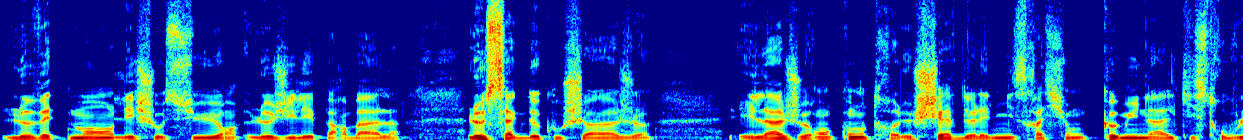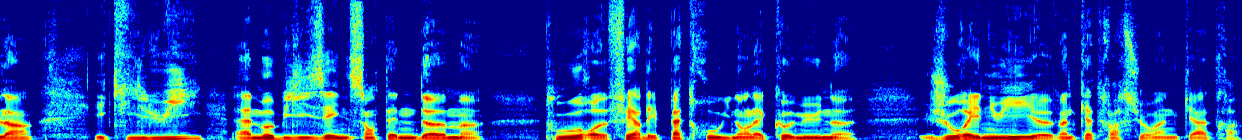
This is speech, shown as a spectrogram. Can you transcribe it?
le vêtement, les chaussures, le gilet pare-balles, le sac de couchage, et là, je rencontre le chef de l'administration communale qui se trouve là et qui, lui, a mobilisé une centaine d'hommes pour faire des patrouilles dans la commune, jour et nuit, 24 heures sur 24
